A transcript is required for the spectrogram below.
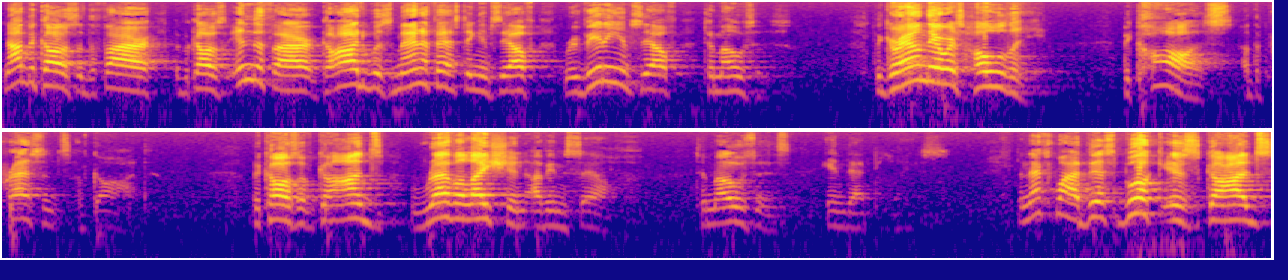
not because of the fire, but because in the fire, God was manifesting Himself, revealing Himself to Moses. The ground there was holy because of the presence of God, because of God's revelation of Himself to Moses in that place. And that's why this book is God's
